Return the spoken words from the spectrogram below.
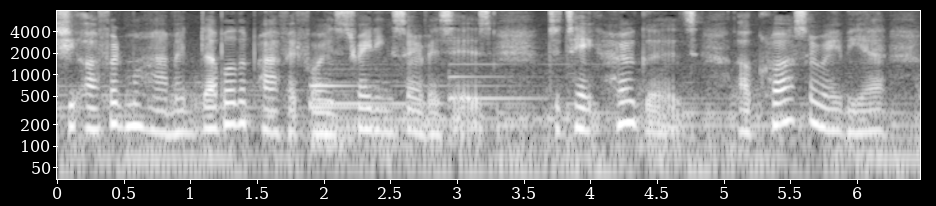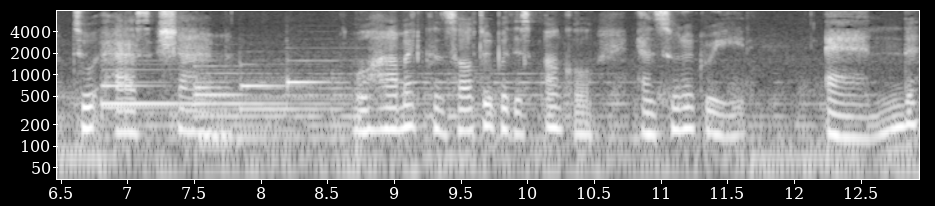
She offered Muhammad double the profit for his trading services to take her goods across Arabia to As Sham. Muhammad consulted with his uncle and soon agreed. And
